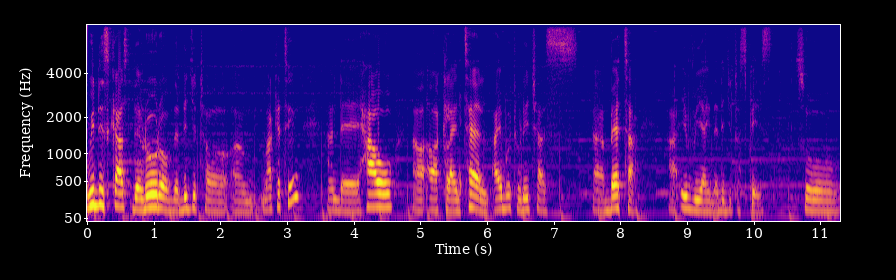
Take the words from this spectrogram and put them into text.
we discussed the role of the digital um, marketing and how our clientele are able to reach us better if we are in the digital space. So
